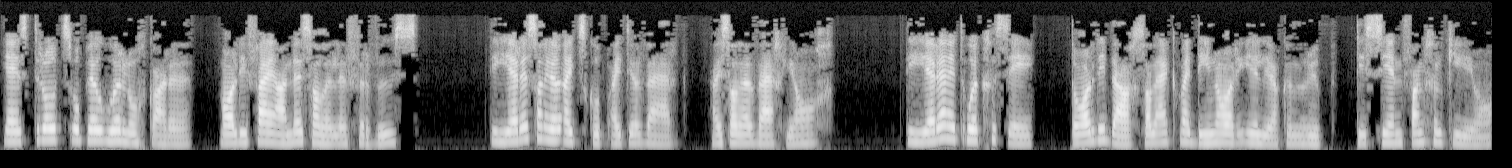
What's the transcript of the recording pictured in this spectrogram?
Jy is trots op jou oorlogkarre, maar die vijanden zal hulle verwoes. Die Heere sal jou uitskop uit jou werk, hy sal jou wegjaag. Die Heere het ook gesê, door die dag zal ik my dienaar Eliakim roep, die sien van Gilkio.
